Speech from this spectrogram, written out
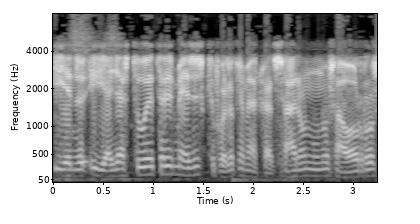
y, en- y allá estuve tres meses, que fue lo que me alcanzaron unos ahorros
